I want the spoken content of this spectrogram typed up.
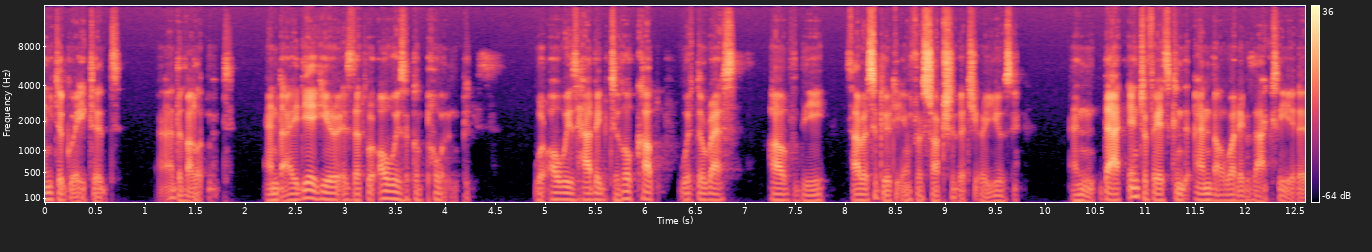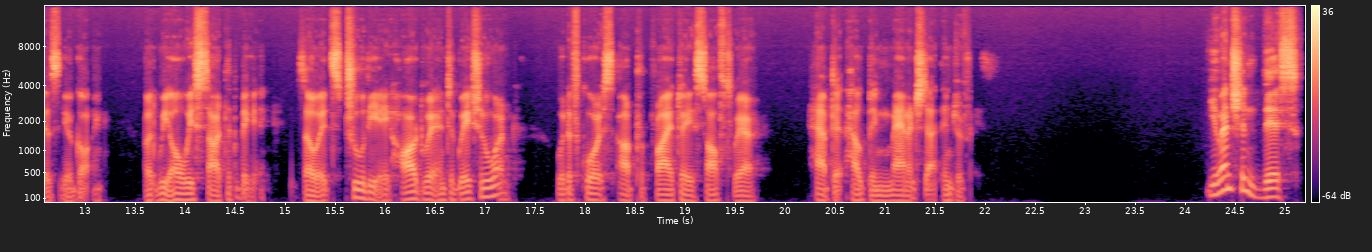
integrated uh, development. And the idea here is that we're always a component piece. We're always having to hook up with the rest of the cybersecurity infrastructure that you're using. And that interface can depend on what exactly it is you're going. But we always start at the beginning. So it's truly a hardware integration work with, of course, our proprietary software helping manage that interface. You mentioned DISC,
